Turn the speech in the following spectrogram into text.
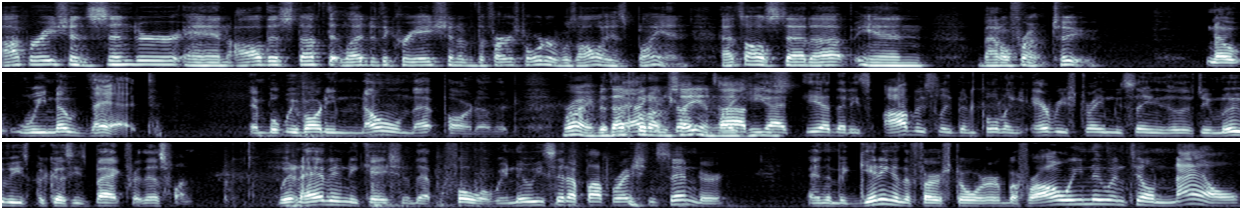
Operation Cinder and all this stuff that led to the creation of the First Order was all his plan. That's all set up in Battlefront 2. No, we know that, and but we've already known that part of it. Right, but that's what I'm saying. Like the he's idea that he's obviously been pulling every string we've seen in the other two movies because he's back for this one. We didn't have any indication of that before. We knew he set up Operation Cinder in the beginning of the First Order, but for all we knew until now,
